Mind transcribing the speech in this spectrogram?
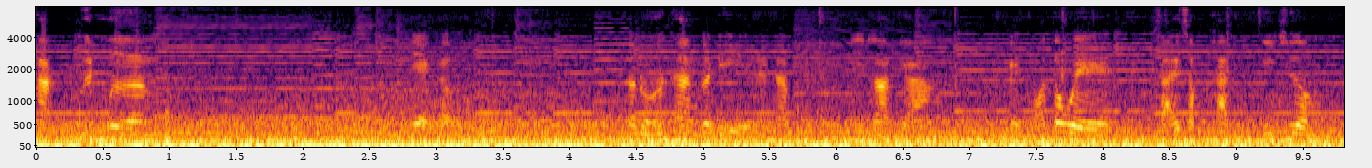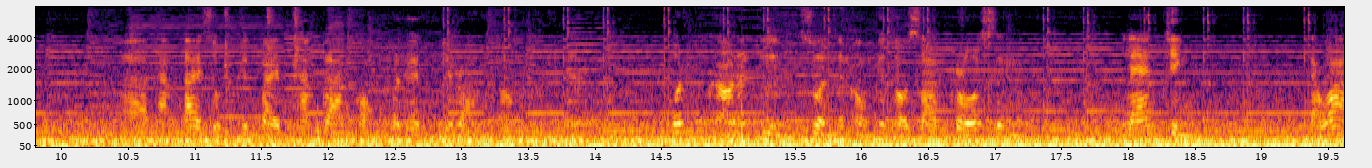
ผักพื้นเมืองเนี่ยครับ ถนนทางก็ดีนะครับ มีลาดยาง เป็นมอเตอร์เวย์สายสำคัญที่เชื่อมทางใต้สุดขึ้นไปภาคกลางของประเทศอิหร่านครับบนภูเขานั่นคือส่วนหนึ่งของเทือกเขาซาโครสซึ่งแรงจริง แต่ว่า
